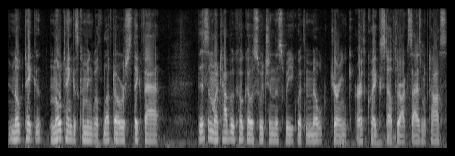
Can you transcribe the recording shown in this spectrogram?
Milk Tank, Miltank is coming with leftovers, thick fat. This is my Tapu Koko switching this week with Milk, Drink, Earthquake, Stealth Rock, Seismic Toss.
